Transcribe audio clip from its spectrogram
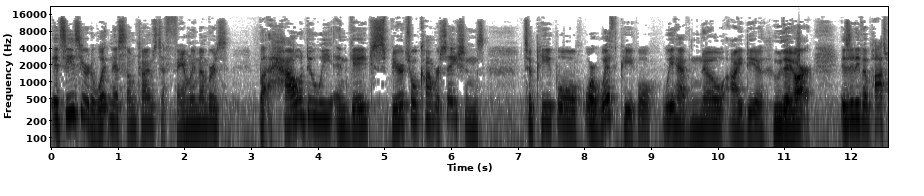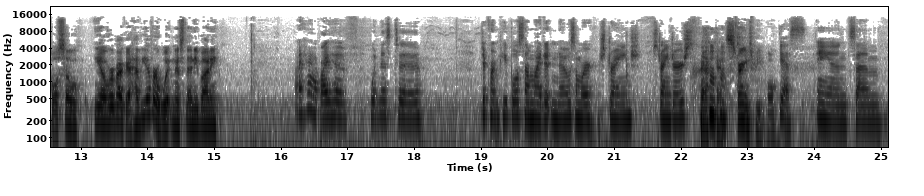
it's easier to witness sometimes to family members. But how do we engage spiritual conversations to people or with people we have no idea who they are? Is it even possible? So, you know, Rebecca, have you ever witnessed anybody? I have. I have witnessed to different people. Some I didn't know. Some were strange, strangers. Strange people. yes, and some,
